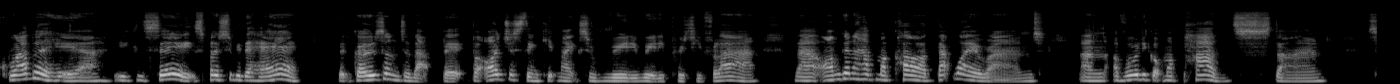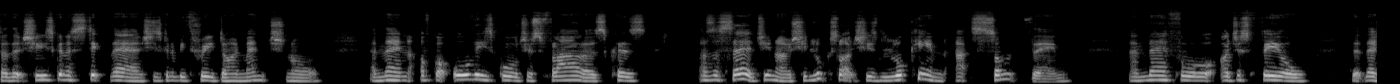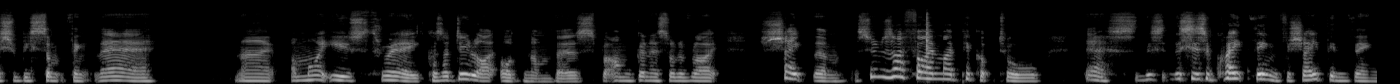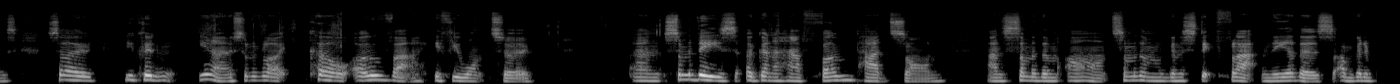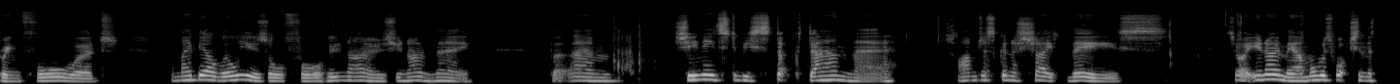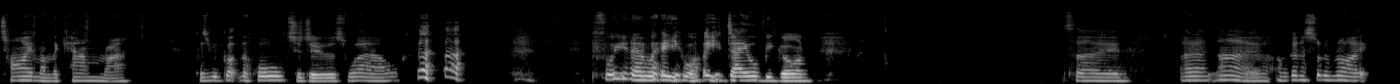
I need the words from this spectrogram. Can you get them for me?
grab her here, you can see it's supposed to be the hair that goes under that bit but I just think it makes a really really pretty flower now I'm going to have my card that way around and I've already got my pads down so that she's going to stick there and she's going to be three-dimensional. And then I've got all these gorgeous flowers because as I said you know she looks like she's looking at something and therefore I just feel that there should be something there now, I might use three because I do like odd numbers, but I'm going to sort of like shape them. As soon as I find my pickup tool, yes, this, this is a great thing for shaping things. So you can, you know, sort of like curl over if you want to. And some of these are going to have foam pads on and some of them aren't. Some of them I'm going to stick flat and the others I'm going to bring forward. Maybe I will use all four. Who knows? You know me. But um, she needs to be stuck down there. I'm just going to shape these. So you know me, I'm always watching the time on the camera because we've got the haul to do as well. Before you know where you are, your day will be gone. So, I don't know. I'm going to sort of like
